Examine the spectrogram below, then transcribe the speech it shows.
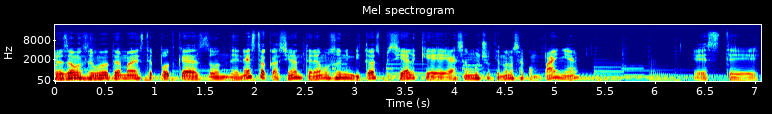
Y nos damos al segundo tema de este podcast, donde en esta ocasión tenemos un invitado especial que hace mucho que no nos acompaña. Este,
